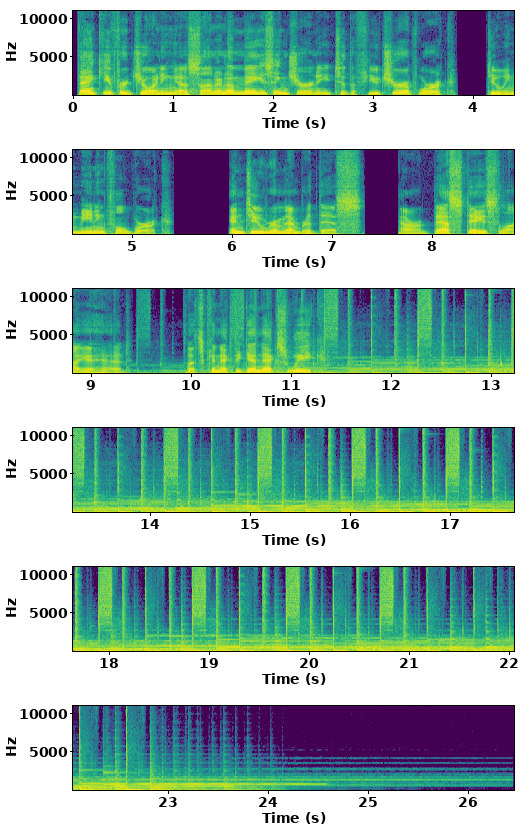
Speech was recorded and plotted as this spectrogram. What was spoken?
Thank you for joining us on an amazing journey to the future of work, doing meaningful work. And do remember this our best days lie ahead. Let's connect again next week.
